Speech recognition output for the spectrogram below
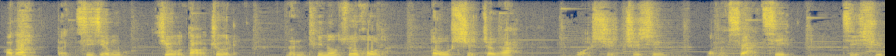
好的，本期节目就到这里，能听到最后的。都是真爱，我是知心，我们下期继续。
